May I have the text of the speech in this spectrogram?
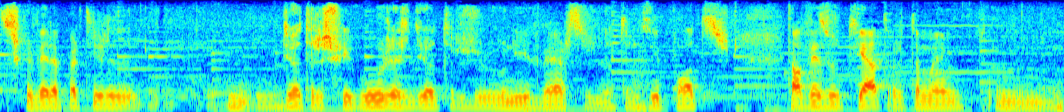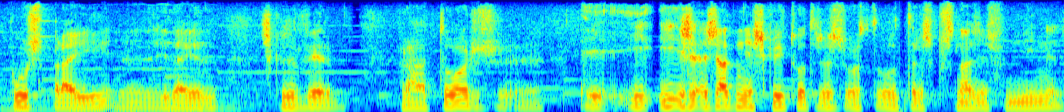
escrever a partir de, de outras figuras, de outros universos, de outras hipóteses. Talvez o teatro também me puxe para aí, eh, a ideia de escrever para atores. Eh, e, e, e já tinha escrito outras, outras personagens femininas.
